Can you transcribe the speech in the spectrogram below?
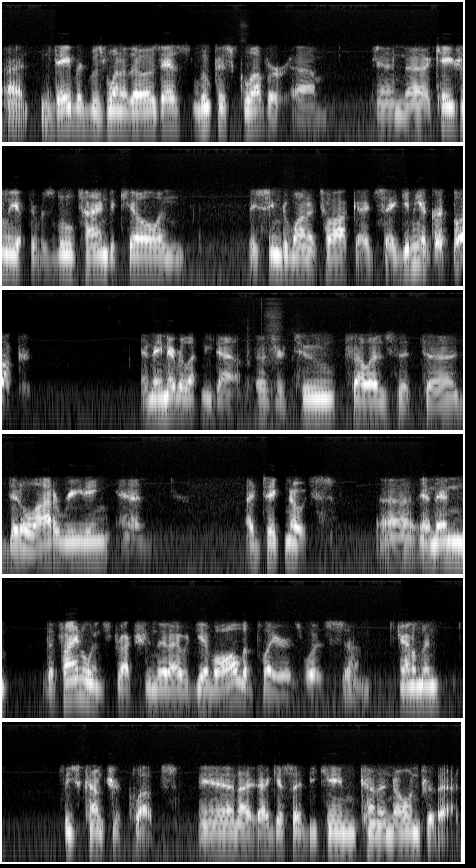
uh, David was one of those, as Lucas Glover. Um, and uh, occasionally, if there was a little time to kill and they seemed to want to talk, I'd say, "Give me a good book," and they never let me down. Those are two fellas that uh, did a lot of reading, and I'd take notes. Uh, and then the final instruction that I would give all the players was, um, "Gentlemen, please count your clubs." And I, I guess I became kind of known for that.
